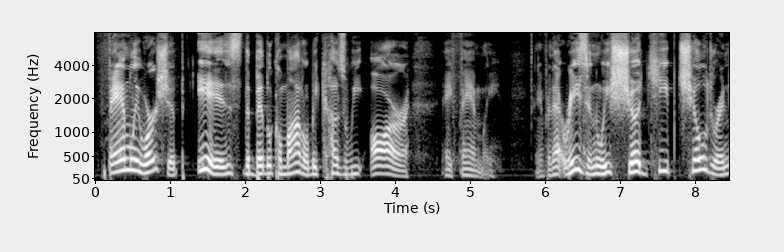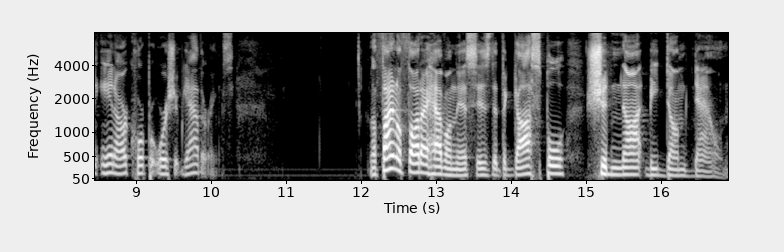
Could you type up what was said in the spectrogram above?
Family worship is the biblical model because we are a family. And for that reason, we should keep children in our corporate worship gatherings. The final thought I have on this is that the gospel should not be dumbed down.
